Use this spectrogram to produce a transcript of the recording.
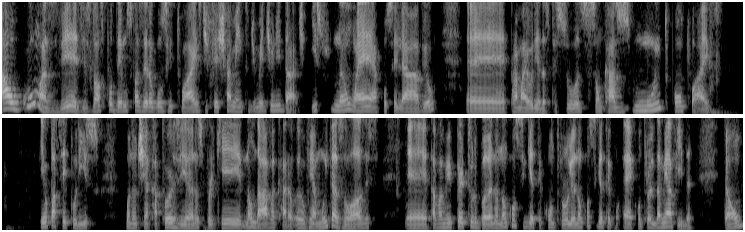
Algumas vezes nós podemos fazer alguns rituais de fechamento de mediunidade. Isso não é aconselhável para a maioria das pessoas, são casos muito pontuais. Eu passei por isso quando eu tinha 14 anos, porque não dava, cara. Eu ouvia muitas vozes, é, tava me perturbando, eu não conseguia ter controle, eu não conseguia ter é, controle da minha vida. Então,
